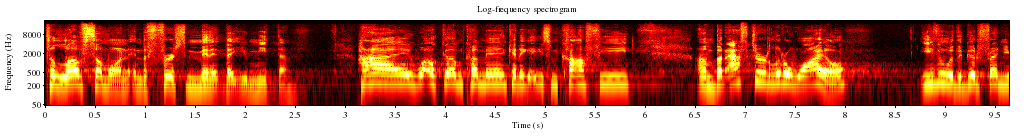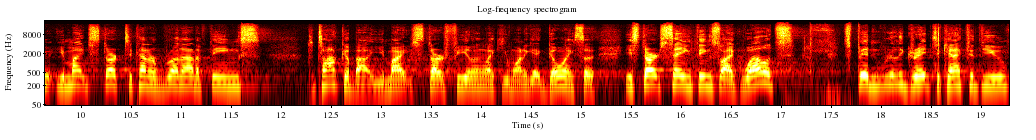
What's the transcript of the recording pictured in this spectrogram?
to love someone in the first minute that you meet them. Hi, welcome, come in, can I get you some coffee? Um, but after a little while, even with a good friend, you, you might start to kind of run out of things to talk about. You might start feeling like you want to get going. So you start saying things like, Well, it's, it's been really great to connect with you.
